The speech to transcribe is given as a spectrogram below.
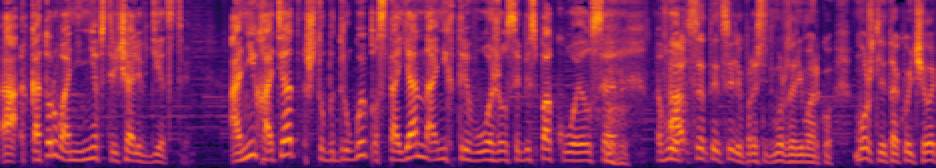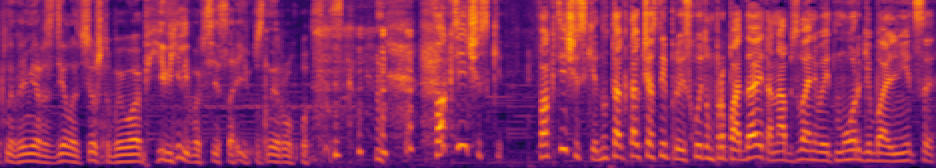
а, которого они не встречали в детстве. Они хотят, чтобы другой постоянно о них тревожился, беспокоился. Вот. А с этой целью, простите, можно ремарку? Может ли такой человек, например, сделать все, чтобы его объявили во всесоюзный розыск? Фактически. Фактически, ну так, так часто и происходит, он пропадает, она обзванивает морги, больницы.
